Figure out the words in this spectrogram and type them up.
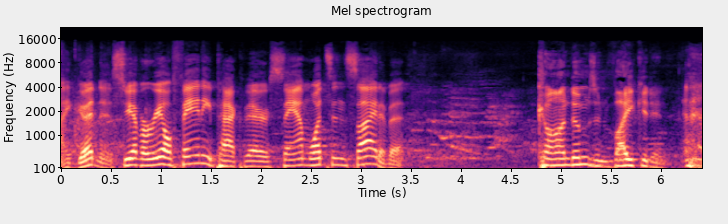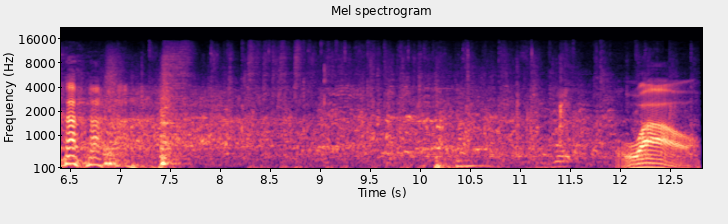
My goodness, you have a real fanny pack there, Sam. What's inside of it? Condoms and Vicodin. Wow.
